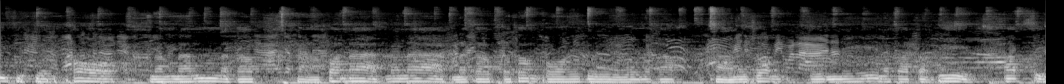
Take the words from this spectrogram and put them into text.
227ข้ออย่างนั้นนะครับอ่าพ่อนาคแม่นาคนะครับ ก็ต้องคอยดูนะครับอ่าในช่วงคืนนี้นะครับตอนที่พักสิ่ง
